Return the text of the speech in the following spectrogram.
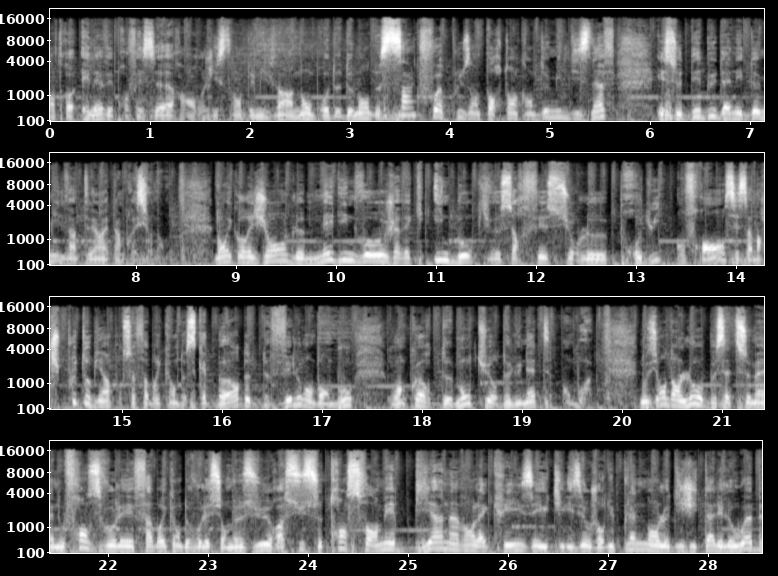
entre élèves et professeurs a enregistré en 2020 un nombre de demandes cinq fois plus important qu'en 2019 et ce début d'année 2021 est impressionnant. Dans Éco-Région, le Made in Vosges avec Inbo qui veut surfer sur le produit en France et ça marche plutôt bien pour ce fabricant de skateboard, de vélos en bambou ou encore de montures de lunettes en bois. Nous irons dans l'Aube cette semaine où France Volet, fabricant de volets sur mesure, a su se transformer bien avant la crise et utiliser aujourd'hui pleinement le digital et le web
